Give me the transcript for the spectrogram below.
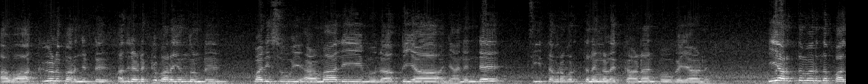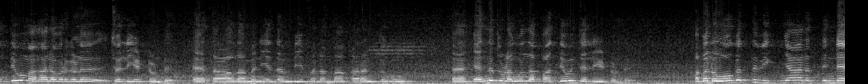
ആ വാക്കുകൾ പറഞ്ഞിട്ട് അതിലിടക്ക് പറയുന്നുണ്ട് വലിസൂയി അമാലി മുലാഖിയ ഞാൻ എന്റെ ചീത്ത പ്രവർത്തനങ്ങളെ കാണാൻ പോവുകയാണ്. ഈ അർത്ഥം വരുന്ന പദ്യവും മഹാനവറുകൾ ചൊല്ലിയിട്ടുണ്ട് ഏ, താളമനിയ ദമ്പി ഫലമ്മ കറൻതുഹു ഏ, എന്ന് തുടങ്ങുന്ന പദ്യവും ചൊല്ലിയിട്ടുണ്ട്. അപ്പൊ ലോകത്ത് വിജ്ഞാനത്തിന്റെ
